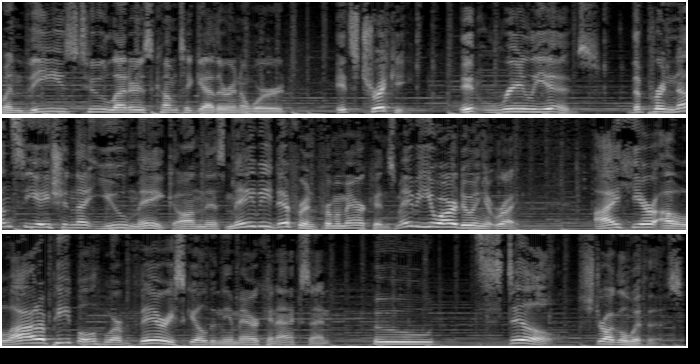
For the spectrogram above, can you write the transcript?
When these two letters come together in a word, it's tricky. It really is. The pronunciation that you make on this may be different from Americans. Maybe you are doing it right. I hear a lot of people who are very skilled in the American accent who still struggle with this.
